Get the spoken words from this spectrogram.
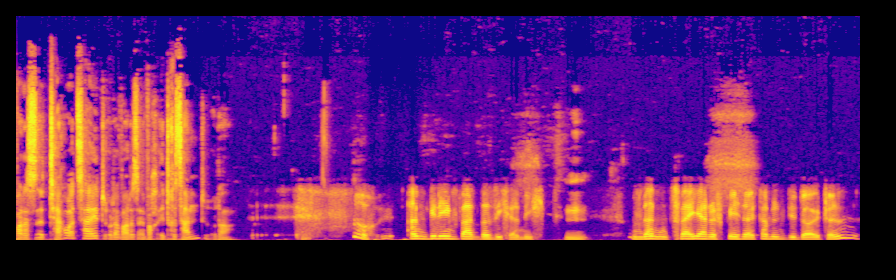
War das eine Terrorzeit oder war das einfach interessant oder? No, angenehm war das sicher nicht. Hm. Und dann zwei Jahre später kamen die Deutschen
